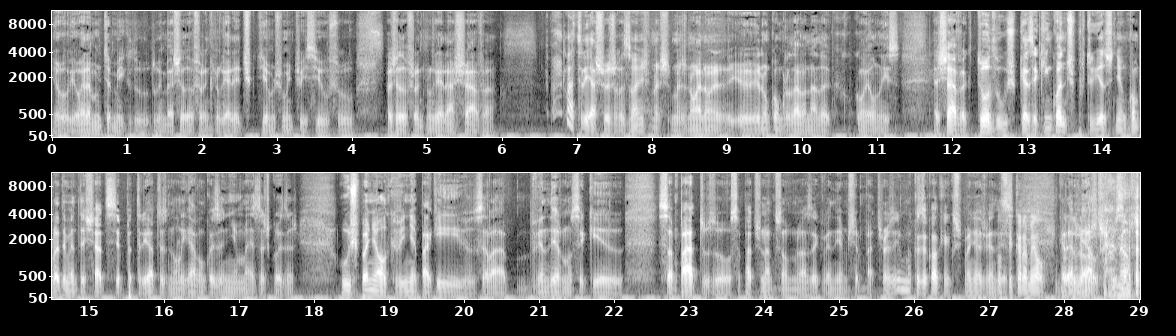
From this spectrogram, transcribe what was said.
Eu, eu era muito amigo do, do embaixador Franco Nogueira e discutíamos muito isso. E o, o embaixador Franco Nogueira achava. Lá teria as suas razões, mas, mas não eram, eu, eu não concordava nada com ele nisso. Achava que todos os. Quer dizer, que enquanto os portugueses tinham completamente deixado de ser patriotas, não ligavam coisa nenhuma a essas coisas, o espanhol que vinha para aqui, sei lá, vender não sei quê, sapatos, ou sapatos não, que são nós é que vendíamos sapatos, mas uma coisa qualquer que os espanhóis vendessem. Não caramelos. Caramelos, por exemplo.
